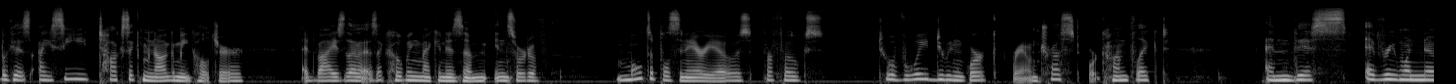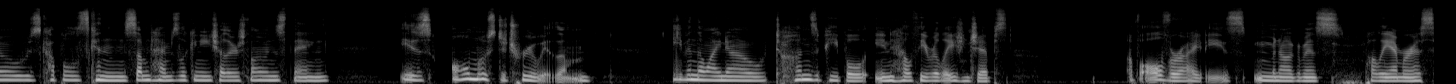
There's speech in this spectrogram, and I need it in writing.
because I see toxic monogamy culture advise them as a coping mechanism in sort of multiple scenarios for folks to avoid doing work around trust or conflict. And this everyone knows couples can sometimes look in each other's phones thing is almost a truism. Even though I know tons of people in healthy relationships of all varieties monogamous, polyamorous,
